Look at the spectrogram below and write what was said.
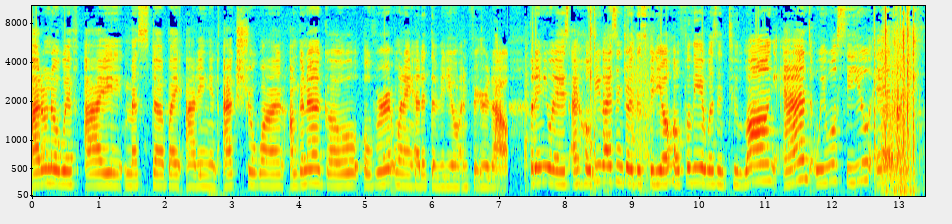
I don't know if I messed up by adding an extra one. I'm gonna go over it when I edit the video and figure it out. But anyways, I hope you guys enjoyed this video. Hopefully it wasn't too long and we will see you in my next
